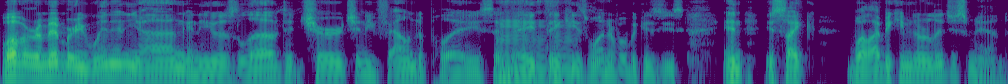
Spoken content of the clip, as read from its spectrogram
well, but remember, he went in young and he was loved at church and he found a place and mm-hmm. they think mm-hmm. he's wonderful because he's, and it's like, well, I became the religious man.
